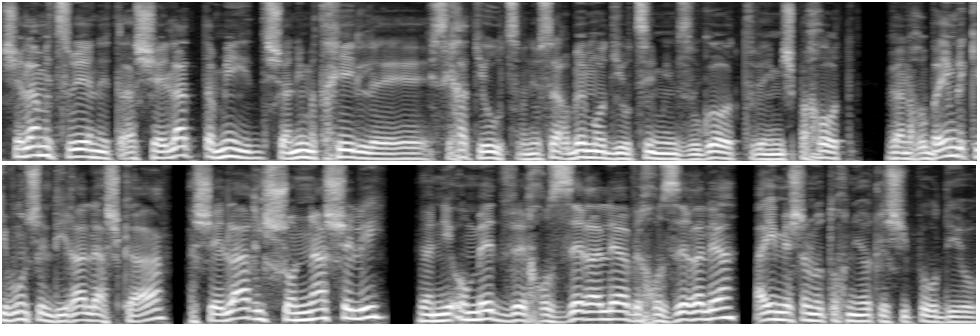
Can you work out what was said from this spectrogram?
שאלה מצוינת. השאלה תמיד, שאני מתחיל אה, שיחת ייעוץ, ואני עושה הרבה מאוד ייעוצים עם זוגות ועם משפחות, ואנחנו באים לכיוון של דירה להשקעה, השאלה הראשונה שלי ואני עומד וחוזר עליה וחוזר עליה, האם יש לנו תוכניות לשיפור דיור.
